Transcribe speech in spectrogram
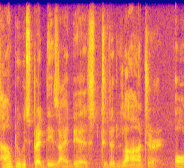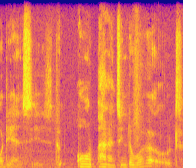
how do we spread these ideas to the larger audiences, to all parents in the world,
